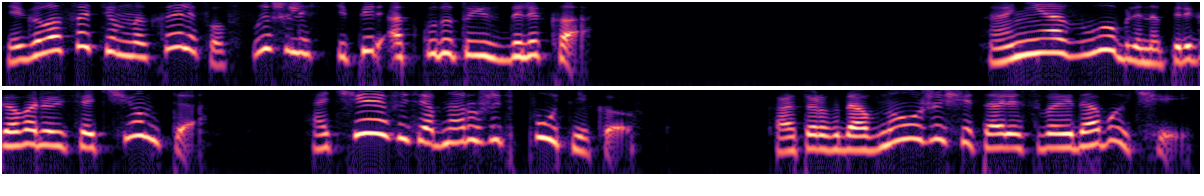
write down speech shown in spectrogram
И голоса темных эльфов слышались теперь откуда-то издалека. Они озлобленно переговаривались о чем-то, отчаявшись обнаружить путников, которых давно уже считали своей добычей.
